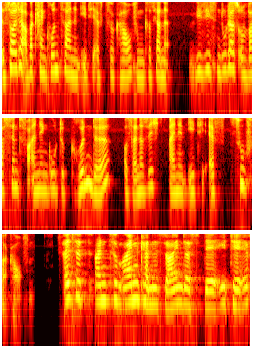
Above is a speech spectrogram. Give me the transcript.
Es sollte aber kein Grund sein, einen ETF zu kaufen. Christiane, wie siehst du das und was sind vor allen Dingen gute Gründe aus deiner Sicht, einen ETF zu verkaufen? Also zum einen kann es sein, dass der ETF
